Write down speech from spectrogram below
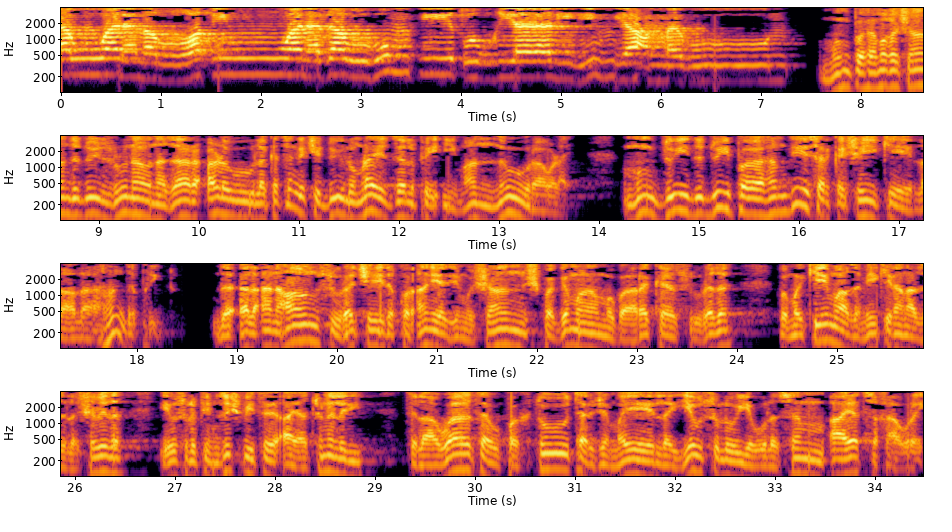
أول مرة ونذرهم في طغيانهم يعمهون. مونږ په هغه شان د دوی زړونه او نظر اړو لکه څنګه چې دوی لمړی ځل پر ایمان نو راوړای مونږ دوی د دوی په همدې سرکشي کې لالا هند پریږ د الانعام سوره چې د قران عظیم شان شپږمه مبارکه سوره ده په مکی معظمه کې را نازله شوې ده. یو سل پنځه شپږ آیاتونه لري. تلاوت او پښتو ترجمه یې له یو سل یو لسم آیت څخه اوري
